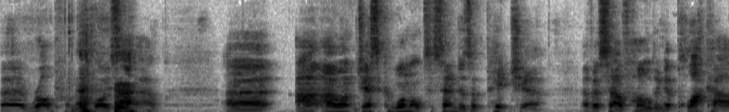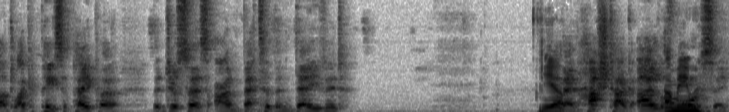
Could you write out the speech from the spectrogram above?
uh, Rob from the Cloister Bell, uh, I, I want Jessica Wummel to send us a picture of herself holding a placard, like a piece of paper that just says "I'm better than David," Yeah. and then hashtag I love I mean- Morrissey.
